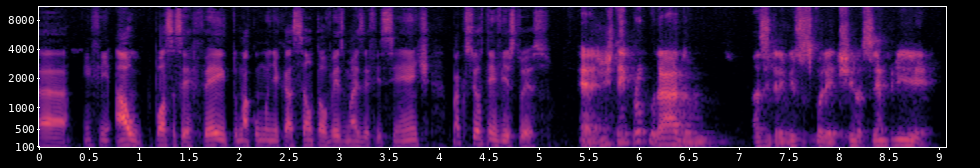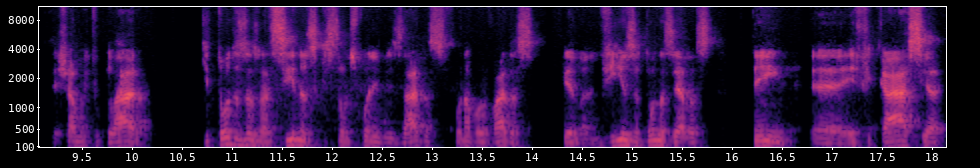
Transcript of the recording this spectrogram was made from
uh, enfim, algo que possa ser feito, uma comunicação talvez mais eficiente? Como é que o senhor tem visto isso? É, a gente tem procurado, nas entrevistas coletivas, sempre deixar muito claro que todas as vacinas que estão disponibilizadas foram aprovadas pela Anvisa, todas elas têm é, eficácia,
